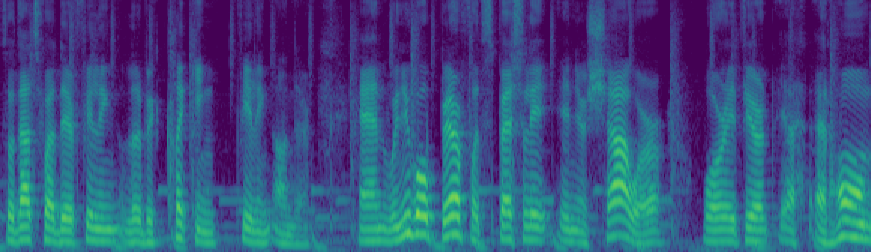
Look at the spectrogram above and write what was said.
So that's why they're feeling a little bit clicking feeling on there. And when you go barefoot, especially in your shower, or if you're uh, at home,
